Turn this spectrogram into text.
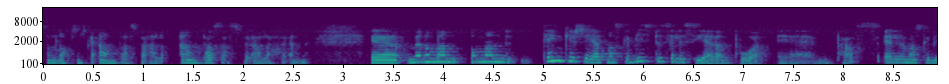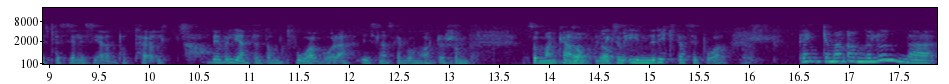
som något som ska anpassas för alla, anpassas för alla fem. Eh, men om man, om man tänker sig att man ska bli specialiserad på eh, pass eller om man ska bli specialiserad på tölt. Det är väl egentligen de två av våra isländska gångarter som, som man kan Ja, ja. Liksom inrikta sig på. Tänker man annorlunda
